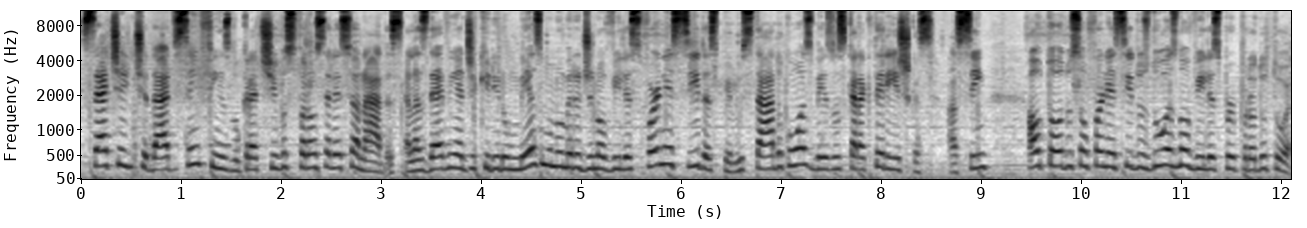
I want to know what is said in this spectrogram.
sete entidades sem fins lucrativos foram selecionadas. Elas devem adquirir o mesmo número de novilhas fornecidas pelo Estado com as mesmas características. Assim, ao todo são fornecidos duas novilhas por produtor.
